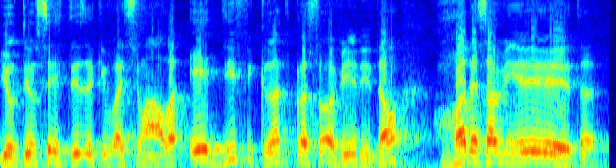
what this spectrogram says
e eu tenho certeza que vai ser uma aula edificante para a sua vida. Então, roda essa vinheta.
